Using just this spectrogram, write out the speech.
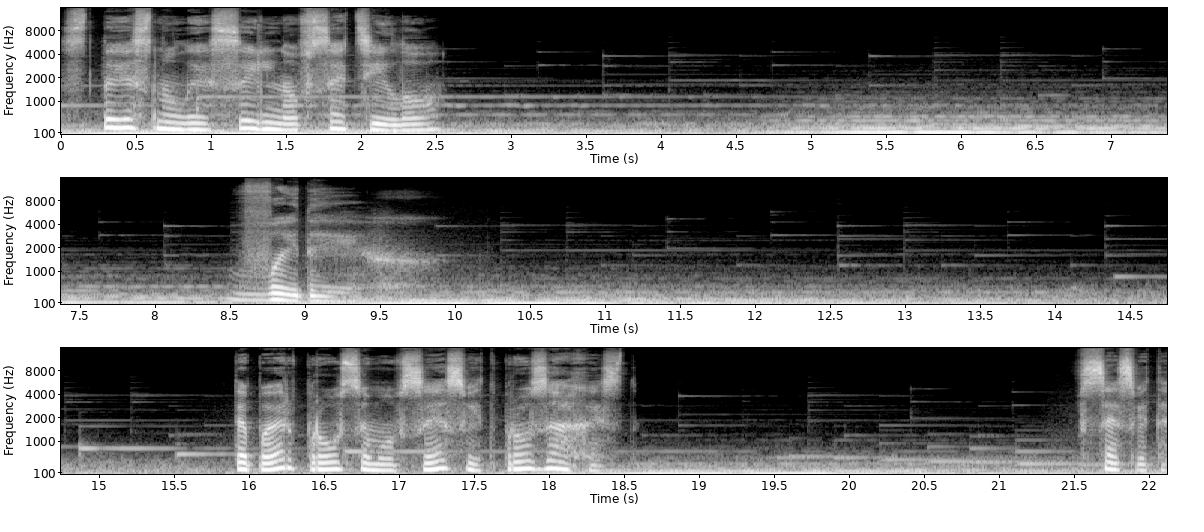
Стиснули сильно все тіло. Видих. Тепер просимо Всесвіт про захист. Всесвіте,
